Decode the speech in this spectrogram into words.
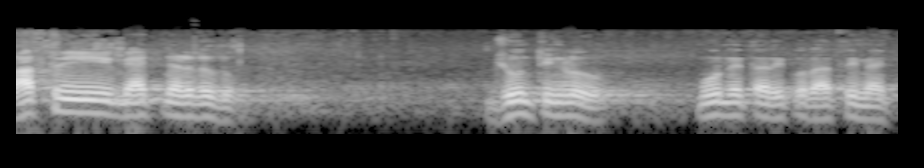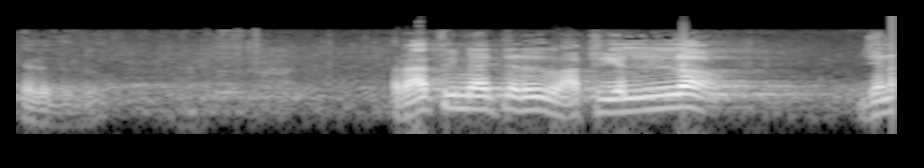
ರಾತ್ರಿ ಮ್ಯಾಚ್ ನಡೆದದು ಜೂನ್ ತಿಂಗಳು ಮೂರನೇ ತಾರೀಕು ರಾತ್ರಿ ಮ್ಯಾಚ್ ನಡೆದದ್ದು. ರಾತ್ರಿ ಮ್ಯಾಚ್ ನಡೆದು ರಾತ್ರಿ ಎಲ್ಲ ಜನ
